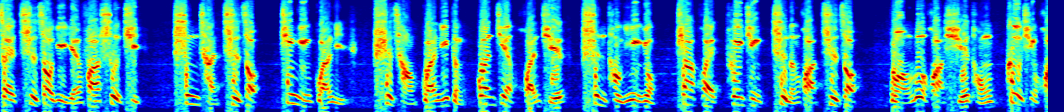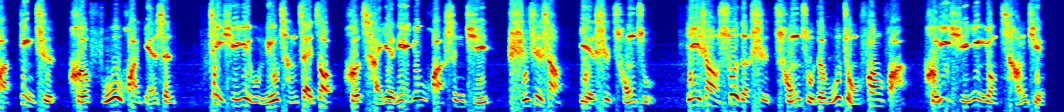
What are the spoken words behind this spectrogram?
在制造业研发设计、生产制造、经营管理、市场管理等关键环节渗透应用，加快推进智能化制造、网络化协同、个性化定制和服务化延伸。这些业务流程再造和产业链优化升级，实质上也是重组。以上说的是重组的五种方法和一些应用场景。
